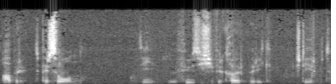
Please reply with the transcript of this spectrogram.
aber die Person, die physische Verkörperung, stirbt.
